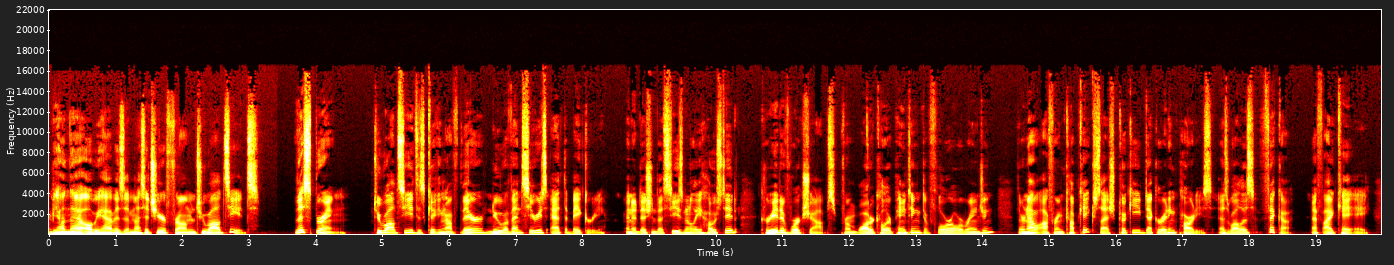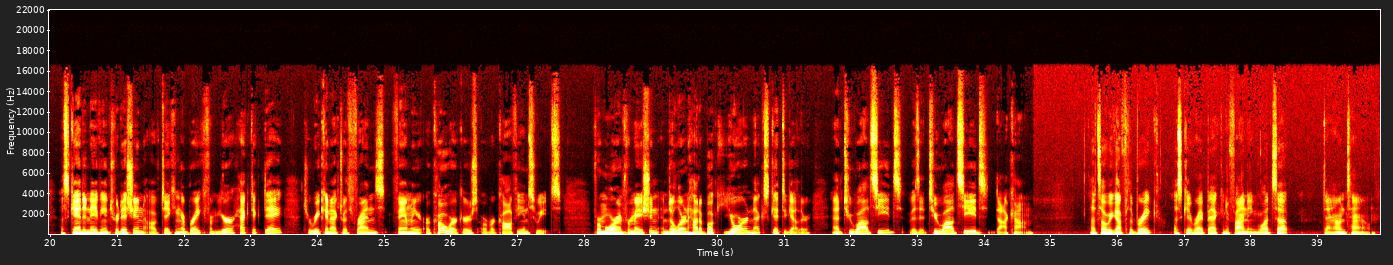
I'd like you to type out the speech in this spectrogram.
Beyond that, all we have is a message here from Two Wild Seeds. This spring, Two Wild Seeds is kicking off their new event series at the bakery. In addition to seasonally hosted creative workshops from watercolor painting to floral arranging, they're now offering cupcake slash cookie decorating parties, as well as fika, F I K A, a Scandinavian tradition of taking a break from your hectic day to reconnect with friends, family, or coworkers over coffee and sweets. For more information and to learn how to book your next get together at Two Wild Seeds, visit twowildseeds.com. That's all we got for the break. Let's get right back into finding what's up downtown.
